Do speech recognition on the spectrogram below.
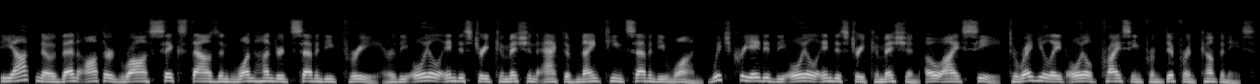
Diokno then authored RA 6173 or the Oil Industry Commission Act of 1971, which created the Oil Industry Commission OIC, to regulate oil pricing from different companies.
